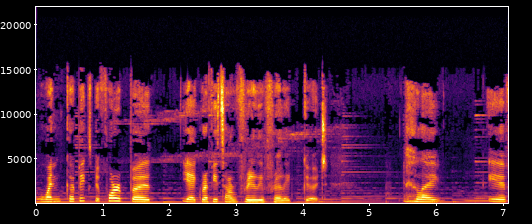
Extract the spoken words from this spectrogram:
one Copics before but yeah Graph'its are really really good like if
